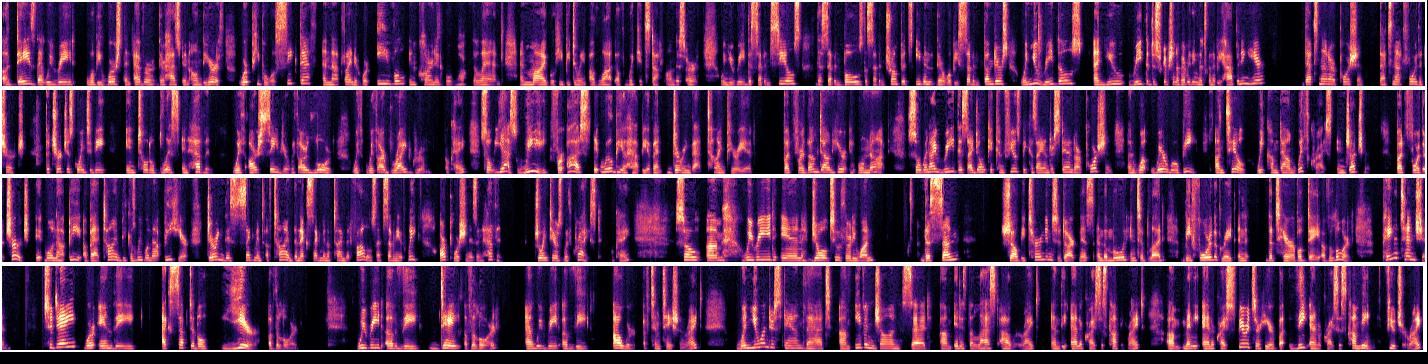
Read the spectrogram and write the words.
a days that we read will be worse than ever there has been on the earth, where people will seek death and not find it, where evil incarnate will walk the land. And my, will he be doing a lot of wicked stuff on this earth. When you read the seven seals, the seven bowls, the seven trumpets, even there will be seven thunders. When you read those and you read the description of everything that's going to be happening here, that's not our portion. That's not for the church. The church is going to be in total bliss in heaven with our savior with our lord with with our bridegroom okay? So yes we for us it will be a happy event during that time period but for them down here it will not. So when i read this i don't get confused because i understand our portion and what where we'll be until we come down with christ in judgment but for the church, it will not be a bad time because we will not be here. During this segment of time, the next segment of time that follows, that 70th week, our portion is in heaven, joint heirs with Christ. Okay? So um, we read in Joel 2:31, the sun shall be turned into darkness and the moon into blood before the great and the terrible day of the Lord. Pay attention Today, we're in the acceptable year of the Lord. We read of the day of the Lord and we read of the hour of temptation, right? When you understand that, um, even John said um, it is the last hour, right? And the Antichrist is coming, right? Um, many Antichrist spirits are here, but the Antichrist is coming, future, right?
